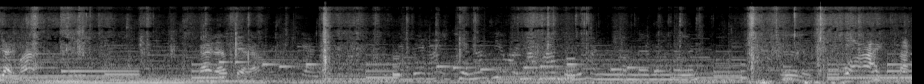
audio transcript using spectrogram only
ใหญ่มาก ได้แล้วแก่แล้ว ด้วยนะเขียนน้ำที่มันมากๆหรือมันมันเนินมันเนินเออว้ายหนัก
